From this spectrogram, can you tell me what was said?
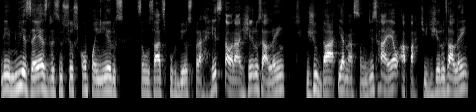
Neemias, Esdras e os seus companheiros são usados por Deus para restaurar Jerusalém, Judá e a nação de Israel a partir de Jerusalém.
